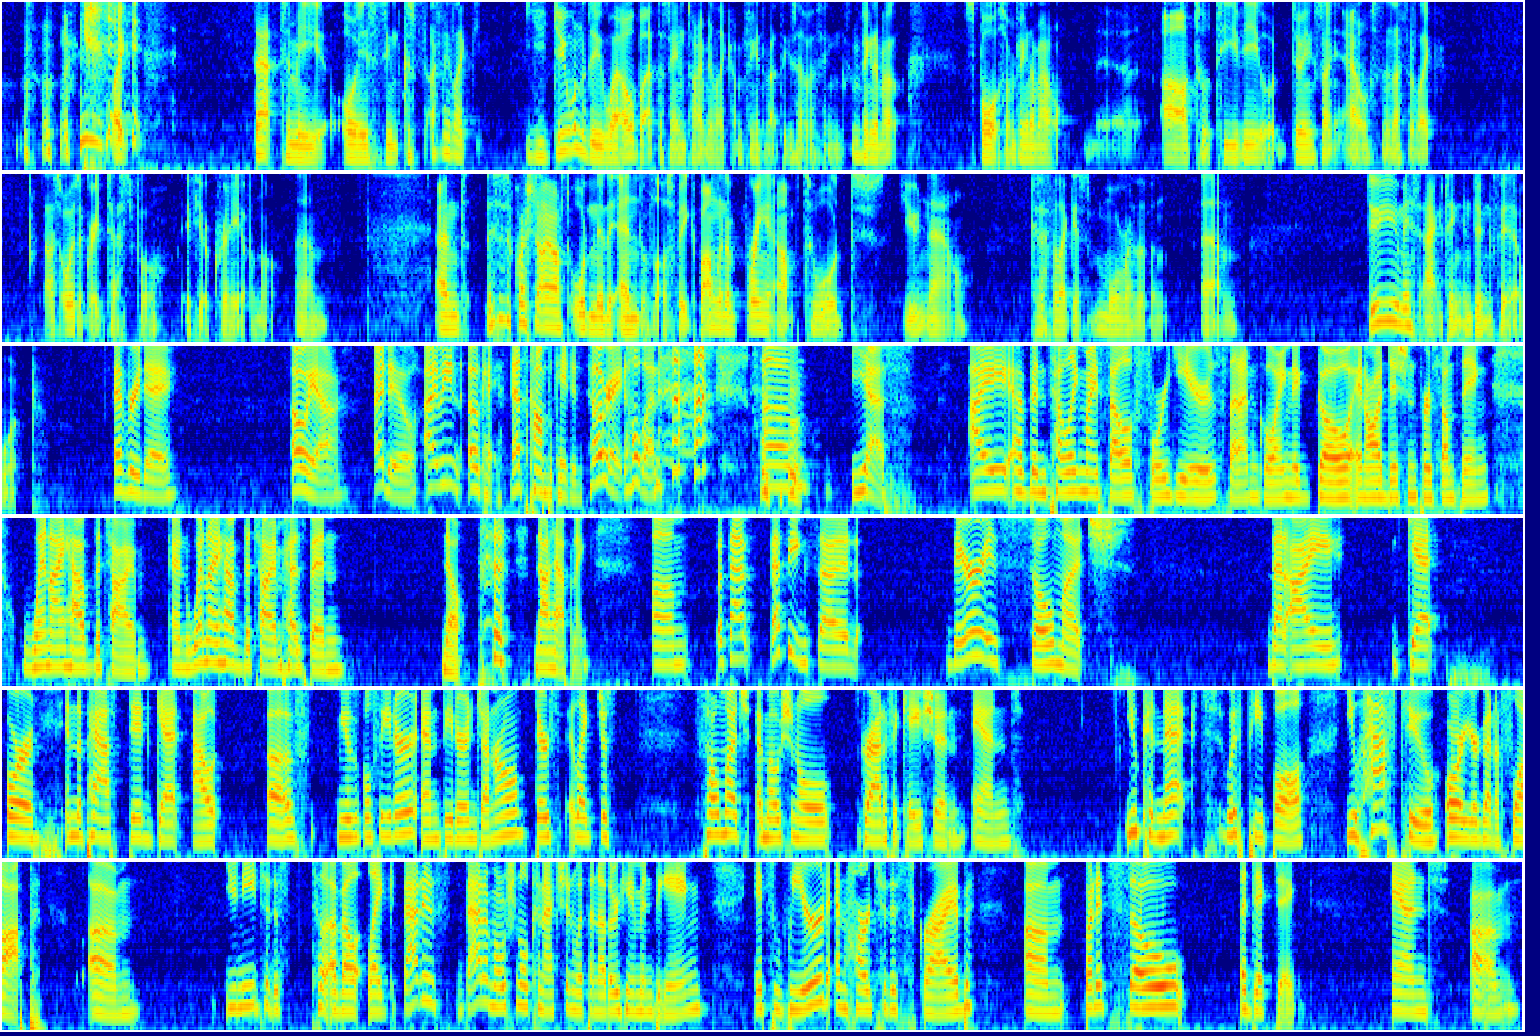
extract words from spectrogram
like that to me always seemed because I feel like you do want to do well, but at the same time, you're like, I'm thinking about these other things. I'm thinking about sports, or I'm thinking about uh, art or TV or doing something else, and I feel like that's always a great test for if you're creative or not. Um, and this is a question I asked Auden near the end of last week, but I'm going to bring it up towards you now because I feel like it's more relevant. Um, do you miss acting and doing theatre work? Every day. Oh yeah, I do. I mean, okay, that's complicated. All right, hold on. um, yes. I have been telling myself for years that I'm going to go and audition for something when I have the time. And when I have the time has been no, not happening. Um, but that that being said, there is so much that I get or in the past did get out of musical theater and theater in general. There's like just so much emotional gratification and you connect with people. You have to or you're going to flop. Um you need to dis- to develop like that is that emotional connection with another human being. It's weird and hard to describe. Um but it's so addicting. And um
